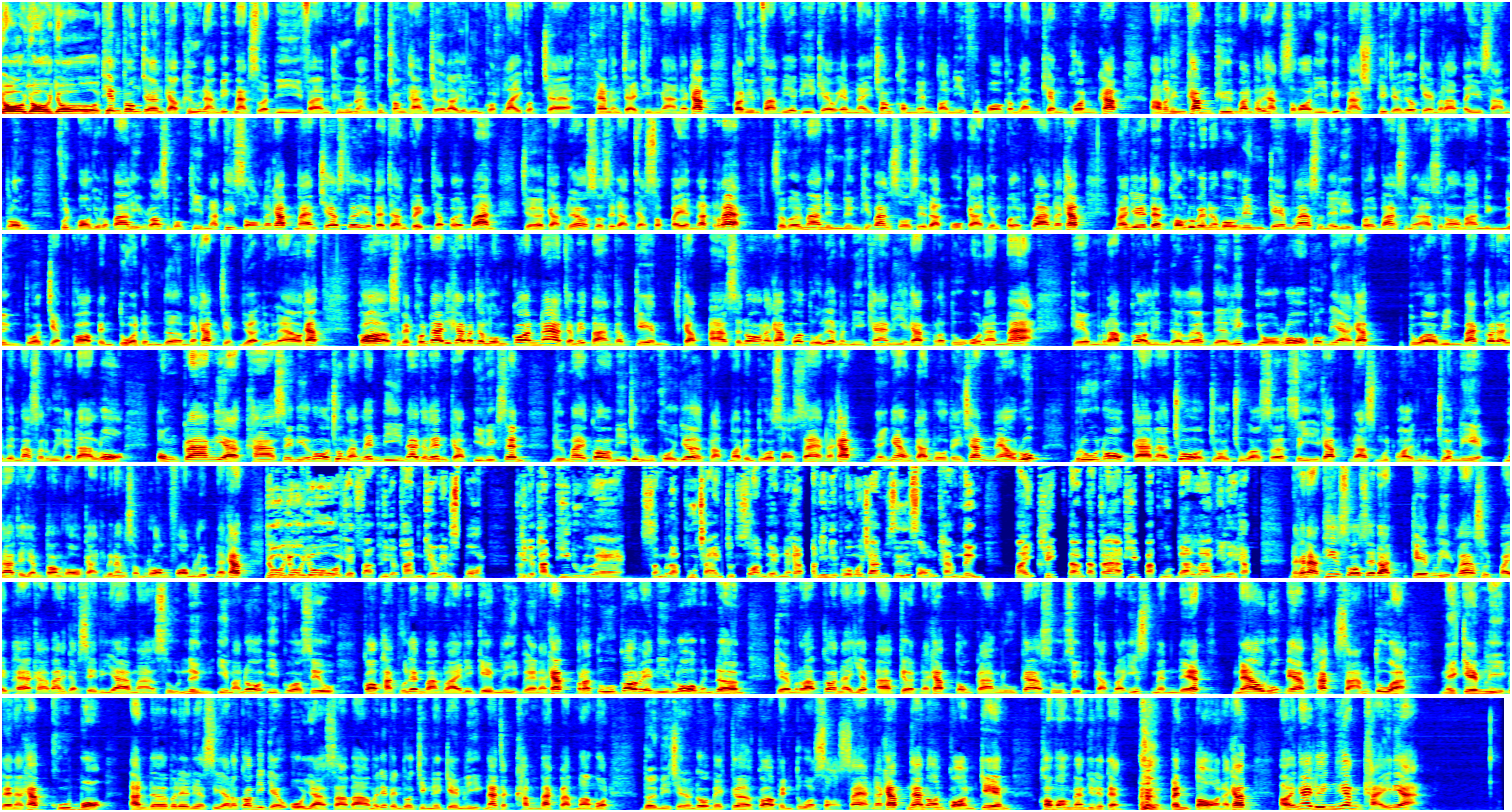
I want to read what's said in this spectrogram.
โยโยโยเที่ยงตรงเจอกับคืนหนังบิ๊กแมทสวัสดีแฟนคืนหนังทุกช่องทางเจอแล้วอย่าลืมกดไลค์กดแชร์ให้กำลังใจทีมงานนะครับ ก่อนอื่นฝาก VIP KLN ในช่องคอมเมนต์ตอนนี้ฟุตบอลกำลังเข้มข้นครับอามาถึงค่ำคืนวันพฤหัสบดีบิ๊กแมชพี่จะเลือกเกมเวลาตีสามตรง ฟุตบอลยูโรปาลีกรอบ 16 ทีมนัดที่ 2 นะครับแมนเชสเตอร์ยูไนเต็ดจากอังกฤษจะเปิดบ้านเจอกับเรอัลโซเซดัดจากสเปนนัดแรก เสมอมา 1-1 ที่บ้านโซเซดัดโอกาสยังเปิดกว้างนะครับแมนยูไนเต็ดของรูเบนโมริมเกมล่าสุดในลีกเปิดบ้านเสมออาร์เซนอลมา 1-1 ตัวเจ็บก็เป็นตัวเดิมๆนะครับเจ็บเยอะอยู่แล้วครับก็11คนแรกที่คาดว่าจะลงก็น่าจะไม่ต่างกับเกมกับอาร์เซนอลนะครับเพราะตัวเลือกมันมีแค่นี้ครับประตูโอนันน่าเกมรับก็ลินเดเลฟเดลิกโยโรพวกนี้ครับ ตัววิงแบ็กก็น่าจะเป็นมัสซาดุยกับดาโลตรงกลางเนี่ยคาเซมิโร่ช่วงหลังเล่นดี น่าจะเล่นกับอีริกเซนหรือไม่ก็มีเจ้าหนูโคเยอร์กลับมาเป็นตัวสอดแทรกนะครับ ในแง่ของการโรเตชันแนวรุกบรูโน่กานาโชโจชัวเซิร์กซีครับรัสมุดฮอยลุนช่วงนี้ น่าจะยังต้องรอโอกาสที่ไม่นั่งสำรองฟอร์มหลุดนะครับ โยโยโย่เจ็ดฝากผลิตภัณฑ์ KLN Sport ผลิตภัณฑ์ที่ดูแลสำหรับผู้ชายจุดซ่อนเร้นนะครับอันนี้มีโปรโมชั่นซื้อ 2 แถม 1 ไปคลิกตามตะกร้าที่ปักหมุดด้านล่างนี้เลยครับ ในขณะที่โซเซดัดเกมลีกล่าสุดไปแพ้คาบ้านกับเซบีย่ามา 0-1 อิมาโนอีกัวซิล ก็พักผู้เล่นบางรายในเกมลีกเลยนะครับ ประตูก็เรมิโลเหมือนเดิม เกมรับก็นายเย็บอาเกิดนะครับ ตรงกลางลูก้าซูซิตกับบราอิสเมนเดส แนวรุกเนี่ยพัก 3 ตัวในเกมลีกเลยนะครับคูโบะ อันเดอร์เบเรเนเซีย แล้วก็มิเกลโอยาซาบาวไม่ได้เป็นตัวจริงในเกมลีก น่าจะคัมแบ็กกลับมาหมด โดยมีเชนันโดเบเกอร์ก็เป็นตัวสอดแทรกนะครับ แน่นอนก่อนเกมเขามองแมนยูไนเต็ดเป็นต่อนะครับ เอาง่ายๆโดยเงื่อนไขเนี่ย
